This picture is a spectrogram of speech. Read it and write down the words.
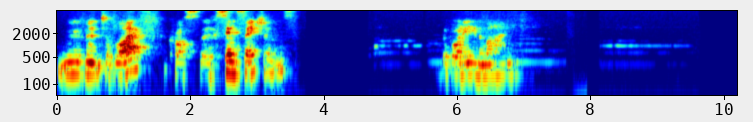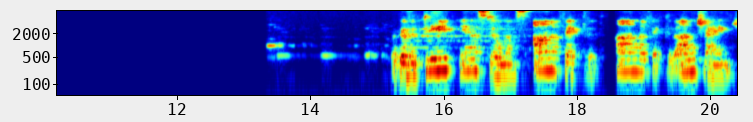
Movement of life across the sensations the body and the mind. But there's a deep inner stillness, unaffected, unaffected, unchanged.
